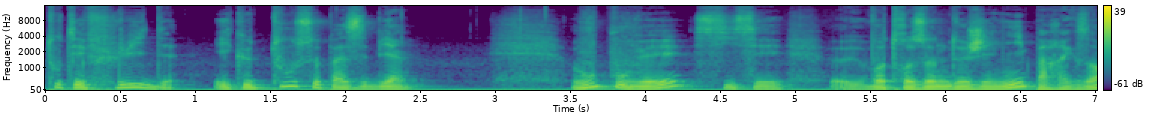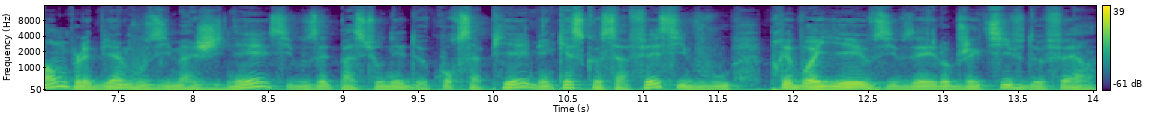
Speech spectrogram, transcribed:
tout est fluide et que tout se passe bien. Vous pouvez, si c'est euh, votre zone de génie par exemple, eh bien vous imaginez, si vous êtes passionné de course à pied, eh bien qu'est-ce que ça fait si vous prévoyez si vous avez l'objectif de faire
